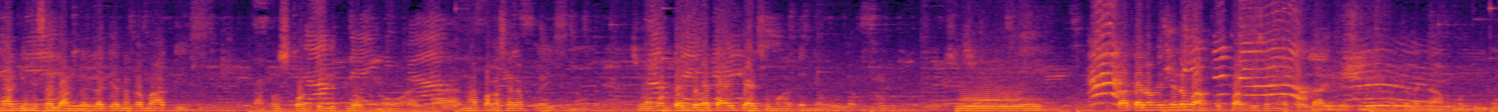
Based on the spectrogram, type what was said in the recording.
na ginisa lang, nalagyan ng kamatis, tapos konting itlog, no? At uh, napakasarap guys, no? So, kontento na tayo dyan sa mga ganyang ulam, no? So, tatanungin nyo naman kung parte sa mga pagkain guys, hindi talaga ako mapili.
